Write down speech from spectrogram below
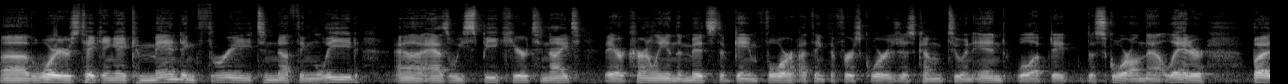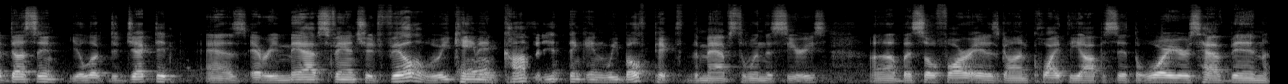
Uh, the Warriors taking a commanding three to nothing lead uh, as we speak here tonight. They are currently in the midst of Game Four. I think the first quarter has just come to an end. We'll update the score on that later. But Dustin, you look dejected as every Mavs fan should feel. We came in confident, thinking we both picked the Mavs to win this series. Uh, but so far, it has gone quite the opposite. The Warriors have been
